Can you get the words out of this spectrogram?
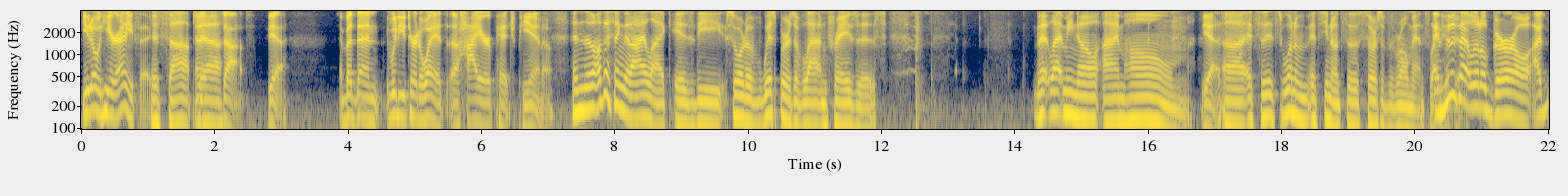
you don't hear anything, it stops. and yeah. it stops. Yeah, but then when you turn away, it's a higher pitch piano. And the other thing that I like is the sort of whispers of Latin phrases that let me know I'm home. Yes. Uh, it's it's one of it's you know it's the source of the romance. and who's that little girl? I've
